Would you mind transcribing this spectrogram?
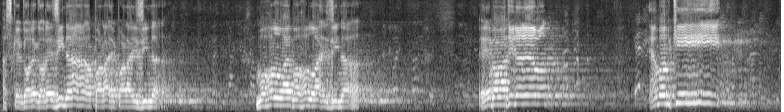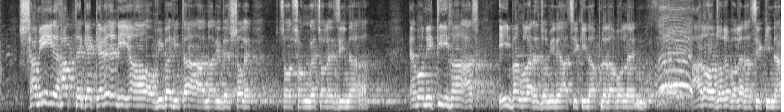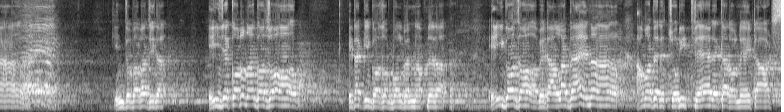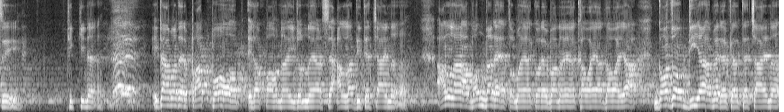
আজকে ঘরে ঘরে জিনা, পাড়ায় পাড়ায় জিনা, মহল্লায় মহল্লায় জিনা। এ বাবা জিনা রে এমন এমন কি? স্বামীর হাত থেকে কেড়ে নিয়ে বিবাহিতা নারীদের চলে সঙ্গে চলে জিনা। এমন ইতিহাস এই বাংলার জমিনে আছে কিনা আপনারা বলেন। আরও জোরে বলেন, আছে কিনা? কিন্তু বাবাজিরা, এই যে করোনা গজব, এটা কি গজব বলবেন না আপনারা? এই গজব এটা আল্লাহ দেয় না, আমাদের চরিত্রের কারণে এটা আসছে। ঠিক কিনা? এটা আমাদের প্রাপ্য, এটা পাওনা এই জন্য আসছে আল্লাহ দিতে চায় না। আল্লাহ বন্দারে এত মায়া করে বানায়া, খাওয়ায়া, দাওয়ায়া, গজব দিয়া মেরে ফেলতে চায় না।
